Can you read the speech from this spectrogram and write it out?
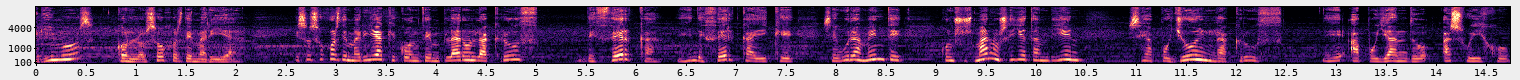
Seguimos con los ojos de María, esos ojos de María que contemplaron la cruz de cerca, ¿eh? de cerca y que seguramente con sus manos ella también se apoyó en la cruz, ¿eh? apoyando a su hijo.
